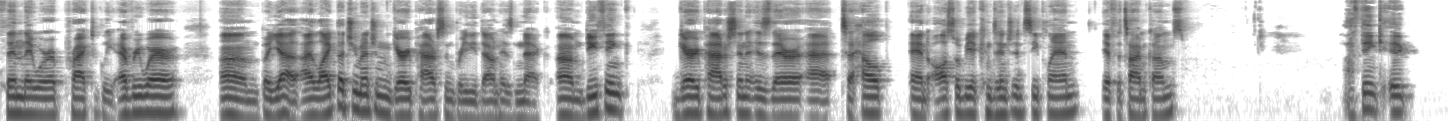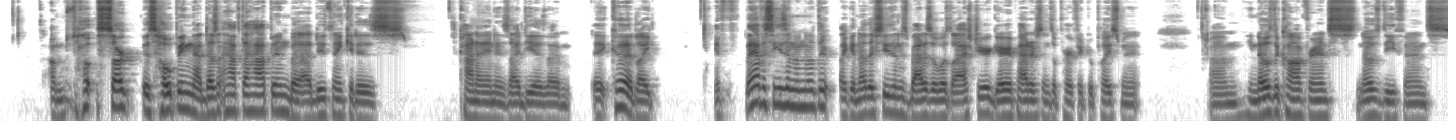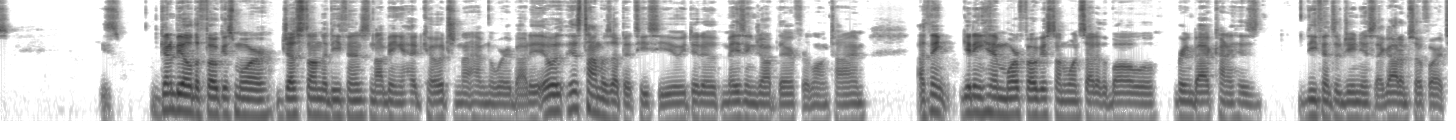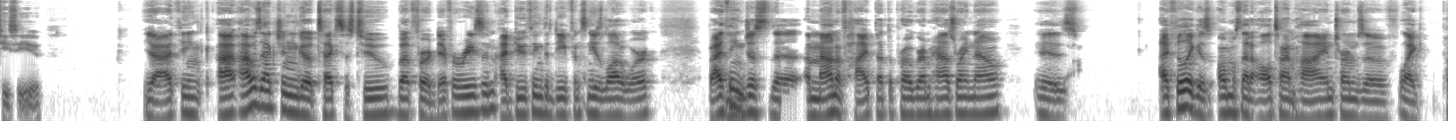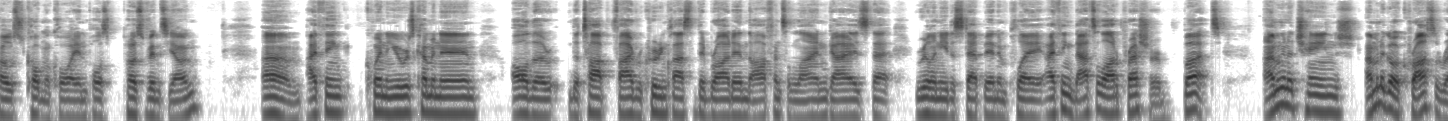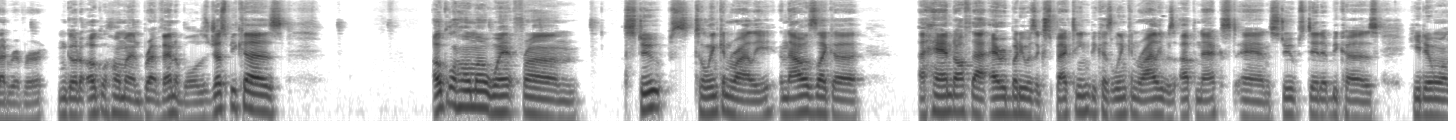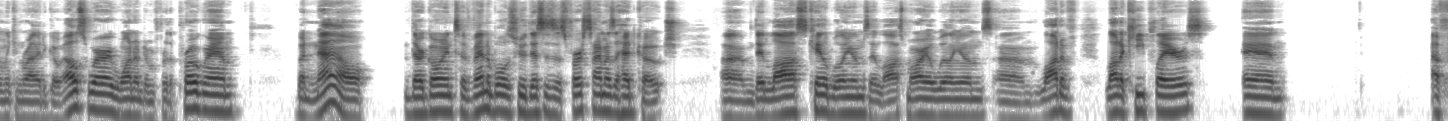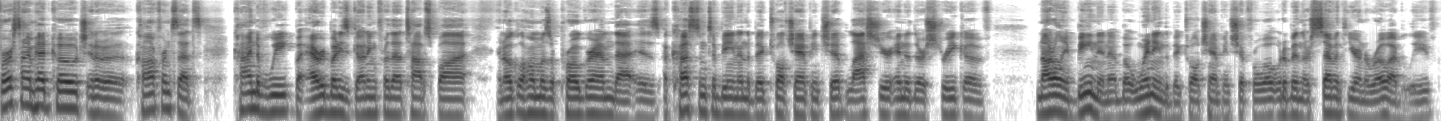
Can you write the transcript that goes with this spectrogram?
thin they were practically everywhere. Um, but yeah, I like that you mentioned Gary Patterson breathing down his neck. Um, do you think Gary Patterson is there at, to help and also be a contingency plan if the time comes? I think it. I'm Sark is hoping that doesn't have to happen, but I do think it is kind of in his ideas that it could. Like, if they have a season another like another season as bad as it was last year, Gary Patterson's a perfect replacement. Um, he knows the conference, knows defense. He's to be able to focus more just on the defense, not being a head coach and not having to worry about it. It was his time was up at TCU. He did an amazing job there for a long time. I think getting him more focused on one side of the ball will bring back kind of his defensive genius that got him so far at TCU. Yeah, I think I, I was actually going to go Texas too, but for a different reason. I do think the defense needs a lot of work, but I think mm-hmm. just the amount of hype that the program has right now is, I feel like is almost at an all time high in terms of like post Colt McCoy and post post Vince Young. Um, I think Quinn Ewers coming in, all the the top five recruiting class that they brought in, the offensive line guys that really need to step in and play. I think that's a lot of pressure. But I'm gonna change. I'm gonna go across the Red River and go to Oklahoma and Brent Venables, just because Oklahoma went from Stoops to Lincoln Riley, and that was like a a handoff that everybody was expecting because Lincoln Riley was up next, and Stoops did it because he didn't want Lincoln Riley to go elsewhere. He wanted him for the program. But now they're going to Venables, who this is his first time as a head coach. Um, they lost Caleb Williams, they lost Mario Williams, um, a lot of a lot of key players, and a first time head coach in a conference that's kind of weak, but everybody's gunning for that top spot. And Oklahoma's a program that is accustomed to being in the Big 12 championship. Last year ended their streak of not only being in it, but winning the Big 12 championship for what would have been their seventh year in a row, I believe.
